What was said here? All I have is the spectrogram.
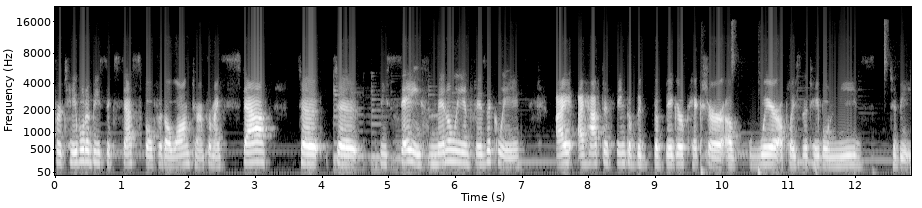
for Table to be successful for the long term, for my staff to to be safe mentally and physically, I I have to think of the the bigger picture of where a place at the table needs to be.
